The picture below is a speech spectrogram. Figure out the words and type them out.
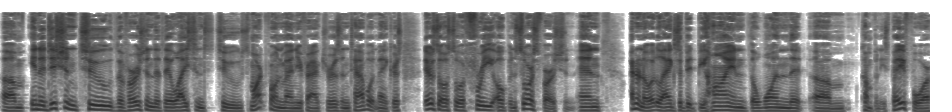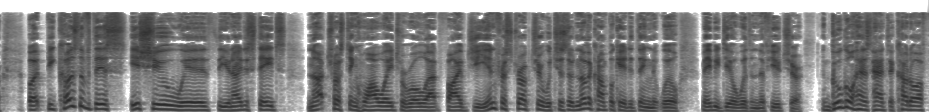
Um, in addition to the version that they license to smartphone manufacturers and tablet makers, there's also a free open source version. And I don't know, it lags a bit behind the one that um, companies pay for. But because of this issue with the United States not trusting Huawei to roll out 5G infrastructure, which is another complicated thing that we'll maybe deal with in the future. Google has had to cut off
